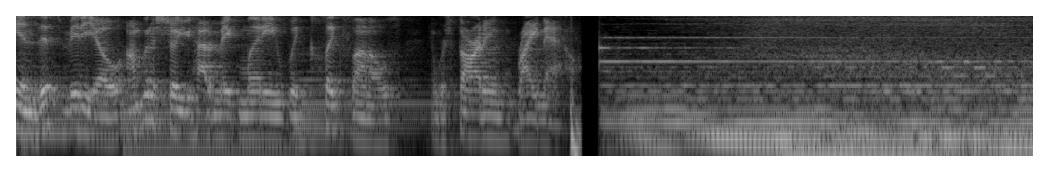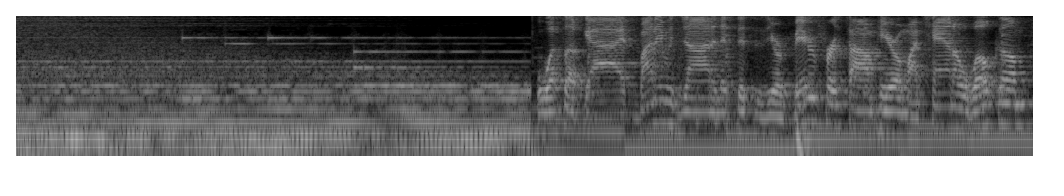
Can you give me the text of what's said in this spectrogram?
In this video, I'm gonna show you how to make money with ClickFunnels, and we're starting right now. What's up guys? My name is Jon and if this is your very first time here on my channel, welcome.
